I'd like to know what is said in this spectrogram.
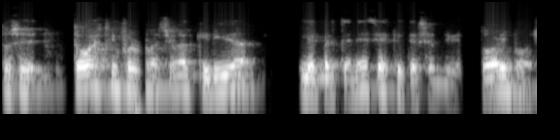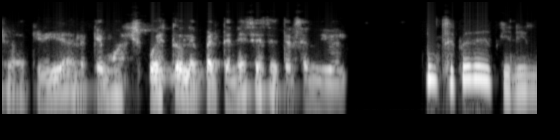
Entonces, toda esta información adquirida le pertenece a este tercer nivel. Toda la información adquirida, la que hemos expuesto, le pertenece a este tercer nivel. Se puede adquirir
